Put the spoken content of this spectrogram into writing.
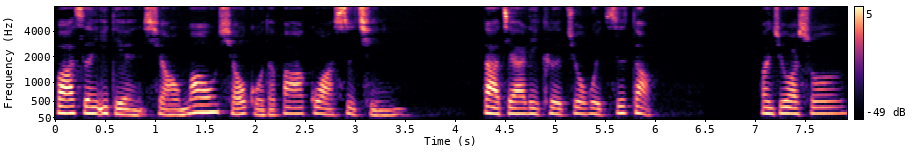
发生一点小猫小狗的八卦事情，大家立刻就会知道。换句话说，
